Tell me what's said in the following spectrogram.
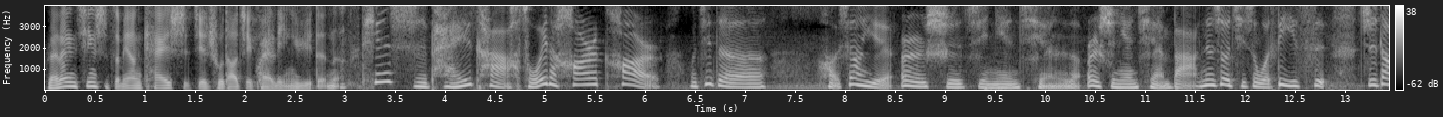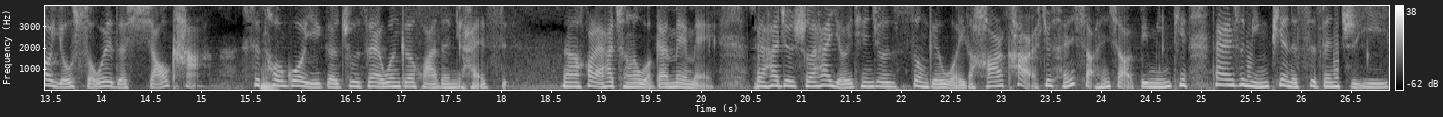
阮丹青是怎么样开始接触到这块领域的呢？天使牌卡，所谓的 hard card，我记得好像也二十几年前了，二十年前吧。那时候其实我第一次知道有所谓的小卡，是透过一个住在温哥华的女孩子。那后来她成了我干妹妹，所以她就说她有一天就送给我一个 hard card，就很小很小，比名片大概是名片的四分之一，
